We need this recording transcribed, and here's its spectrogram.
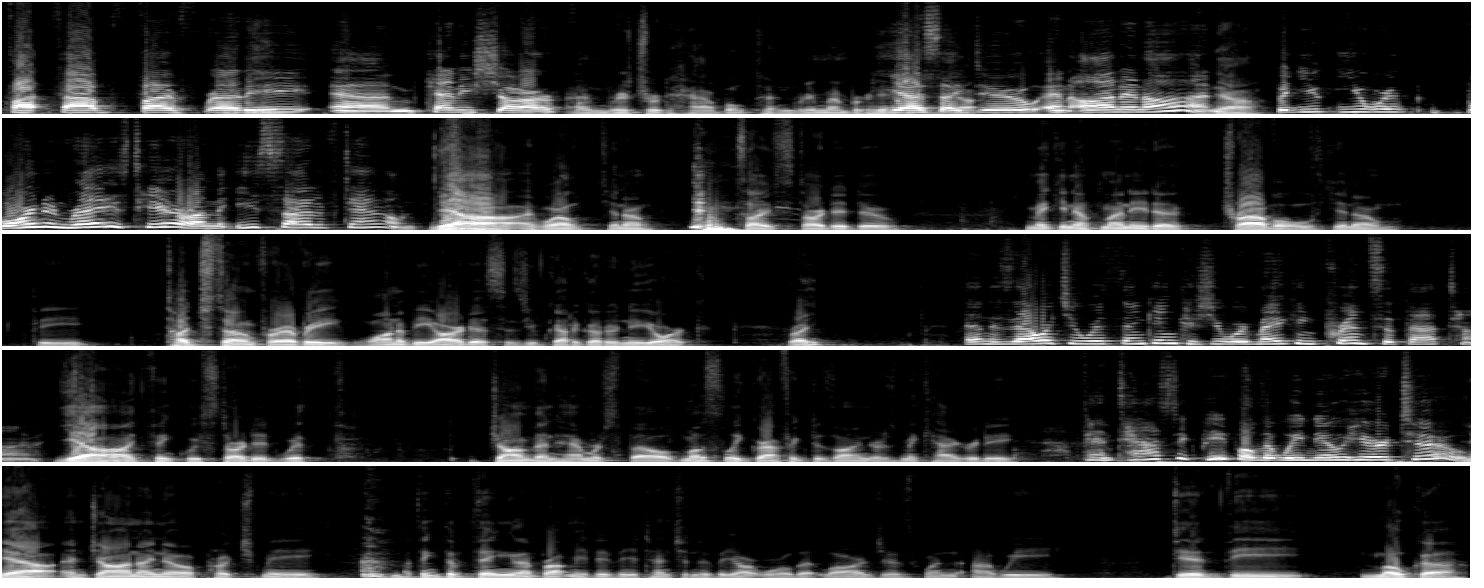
Fab, Fab Five Freddy and Kenny Scharf. And Richard Hambleton, remember him? Yes, yeah. I do, and on and on. Yeah. But you, you were born and raised here on the east side of town. Yeah, I, well, you know, once I started to make enough money to travel, you know, the touchstone for every wannabe artist is you've got to go to New York, right? And is that what you were thinking? Because you were making prints at that time. Yeah, I think we started with John Van Hamersveld, mostly graphic designers, Mick Haggerty. Fantastic people that we knew here too. Yeah, and John, I know, approached me. I think the thing that brought me to the attention to the art world at large is when uh, we did the MoCA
